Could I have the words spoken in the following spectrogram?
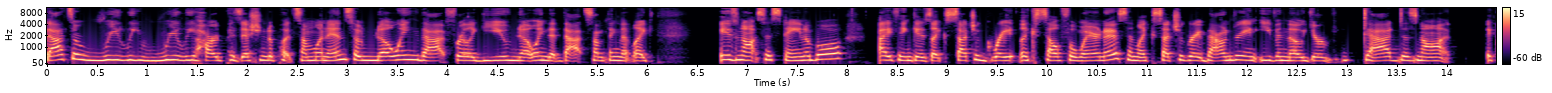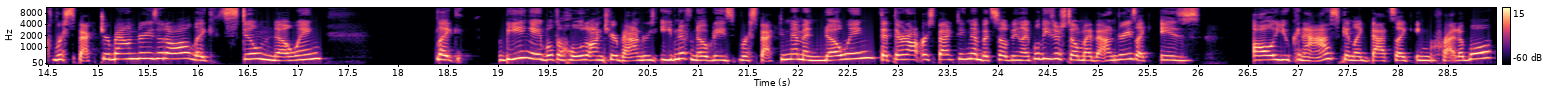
that's a really really hard position to put someone in so knowing that for like you knowing that that's something that like is not sustainable I think is like such a great like self-awareness and like such a great boundary and even though your dad does not like respect your boundaries at all like still knowing like being able to hold on to your boundaries even if nobody's respecting them and knowing that they're not respecting them but still being like well these are still my boundaries like is all you can ask and like that's like incredible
